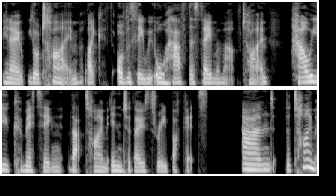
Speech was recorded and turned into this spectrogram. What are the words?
you know, your time? Like obviously we all have the same amount of time. How are you committing that time into those three buckets? And the time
